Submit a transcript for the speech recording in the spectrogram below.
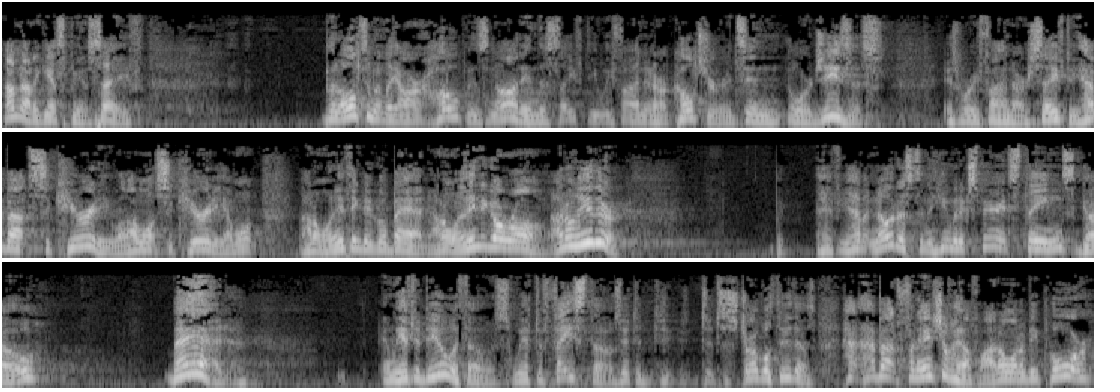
I'm not against being safe. But ultimately, our hope is not in the safety we find in our culture. It's in the Lord Jesus is where we find our safety. How about security? Well, I want security. I want, I don't want anything to go bad. I don't want anything to go wrong. I don't either if you haven't noticed in the human experience, things go bad. And we have to deal with those. We have to face those. We have to, to, to struggle through those. How, how, about financial health? Well, I don't want to be poor.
